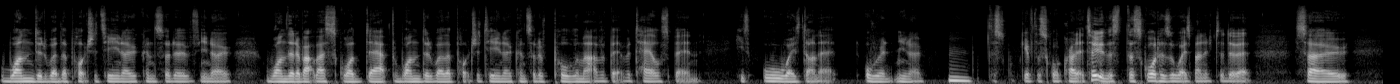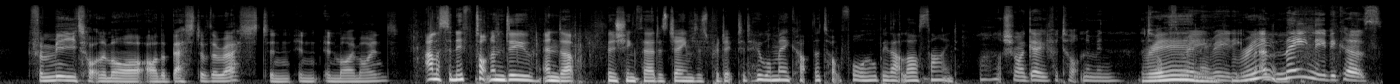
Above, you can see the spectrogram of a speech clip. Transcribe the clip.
wondered whether Pochettino can sort of, you know, wondered about their squad depth, wondered whether Pochettino can sort of pull them out of a bit of a tailspin. He's always done it or you know, hmm. just give the squad credit too. The, the squad has always managed to do it. So, for me, Tottenham are, are the best of the rest in, in, in my mind. Alyson, if Tottenham do end up finishing third as James has predicted, who will make up the top four? Who will be that last side? Well, I'm not sure I go for Tottenham in the Really? top three, really. Really? Uh, mainly because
